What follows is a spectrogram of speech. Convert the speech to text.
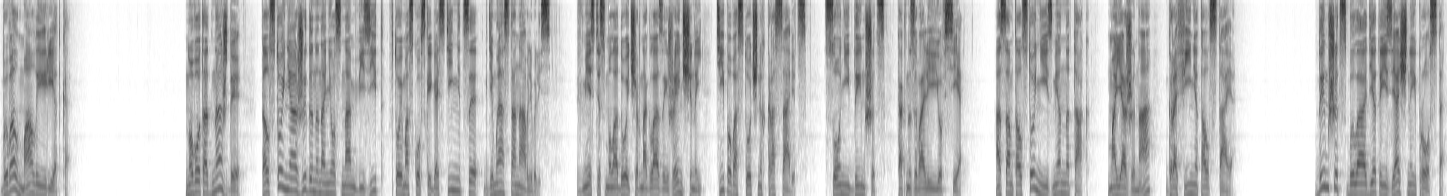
бывал мало и редко. Но вот однажды Толстой неожиданно нанес нам визит в той московской гостинице, где мы останавливались, вместе с молодой черноглазой женщиной типа восточных красавиц, Соней Дымшиц, как называли ее все. А сам Толстой неизменно так «Моя жена, графиня Толстая». Дымшиц была одета изящно и просто,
